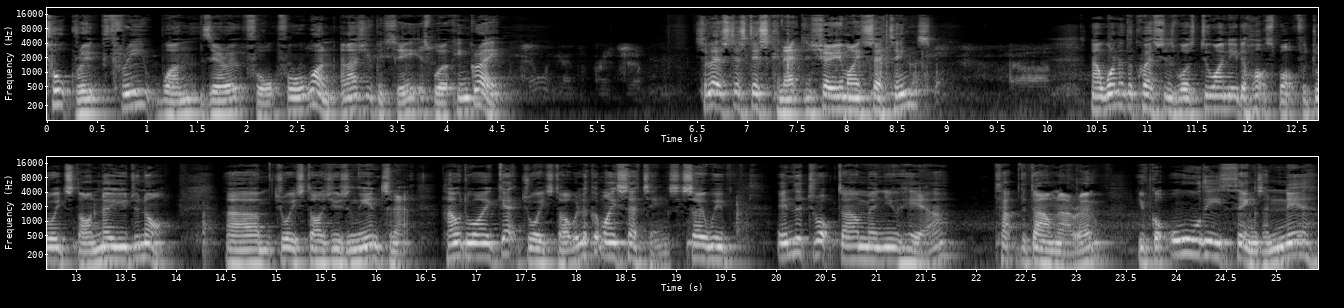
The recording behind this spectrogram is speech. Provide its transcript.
talk group 310441 and as you can see it's working great. So let's just disconnect and show you my settings. Now one of the questions was do I need a hotspot for DroidStar? No you do not. Um, DroidStar is using the internet. How do I get DroidStar? Well look at my settings. So we've in the drop down menu here, tap the down arrow, you've got all these things and near,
